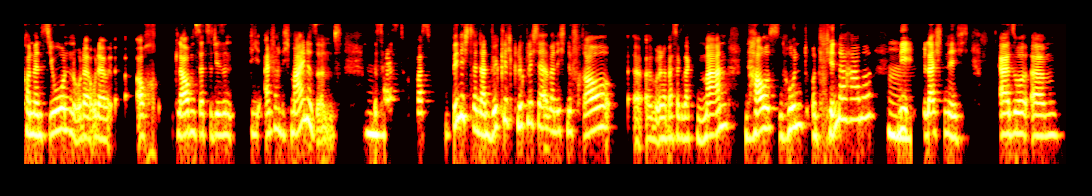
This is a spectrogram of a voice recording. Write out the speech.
Konventionen oder, oder auch Glaubenssätze, die, sind, die einfach nicht meine sind. Mhm. Das heißt, was bin ich denn dann wirklich glücklicher, wenn ich eine Frau äh, oder besser gesagt ein Mann, ein Haus, ein Hund und Kinder habe? Mhm. Nee, vielleicht nicht. Also ähm,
